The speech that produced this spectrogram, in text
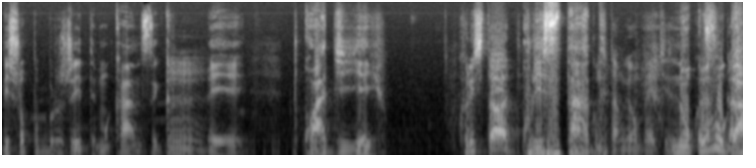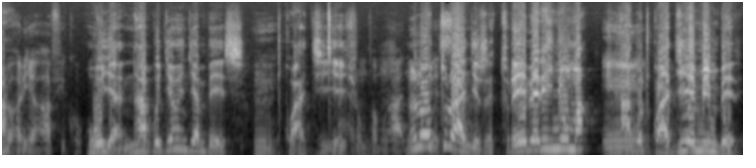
bishop Brigitte mukanziga. Mm. Eh, twagiyeyo. Kuri stade. Kuri yakize Ni ukuvuga- oya ntabwo njyewe njya mbesha Mm. twagiyeyo. Noneho mbese. turangije turebera inyuma. Eh. ntabwo twagiyemo imbere.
